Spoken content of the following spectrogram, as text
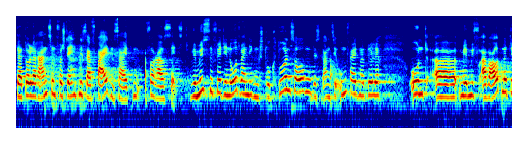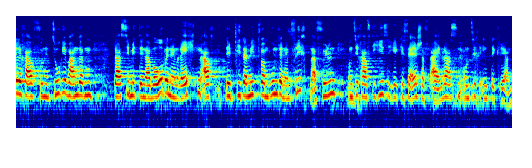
der Toleranz und Verständnis auf beiden Seiten voraussetzt. Wir müssen für die notwendigen Strukturen sorgen, das ganze Umfeld natürlich, und äh, wir erwarten natürlich auch von den Zugewanderten, dass sie mit den erworbenen Rechten auch die damit verbundenen Pflichten erfüllen und sich auf die hiesige Gesellschaft einlassen und sich integrieren.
